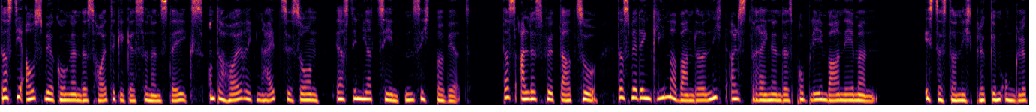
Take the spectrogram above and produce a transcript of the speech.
dass die Auswirkungen des heute gegessenen Steaks und der heurigen Heizsaison erst in Jahrzehnten sichtbar wird. Das alles führt dazu, dass wir den Klimawandel nicht als drängendes Problem wahrnehmen, ist es dann nicht Glück im Unglück,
